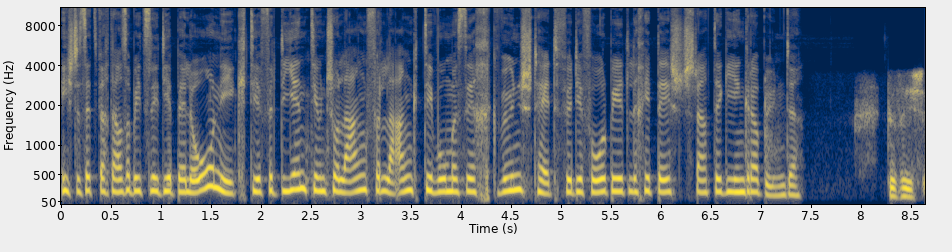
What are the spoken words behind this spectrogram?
Ist das jetzt vielleicht auch so ein bisschen die Belohnung, die verdiente und schon lange verlangte, die man sich gewünscht hat für die vorbildliche Teststrategie in Graubünden? Das ist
